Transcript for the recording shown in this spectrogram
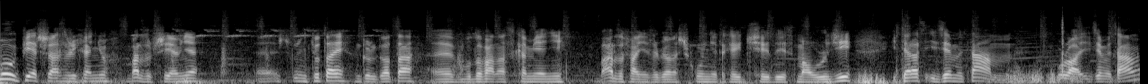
Mój pierwszy raz w Licheniu, bardzo przyjemnie. E, Szczególnie tutaj, Golgota, e, wybudowana z kamieni. Bardzo fajnie zrobione, szczególnie tak jak dzisiaj, gdy jest mało ludzi. I teraz idziemy tam. Ula, idziemy tam?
